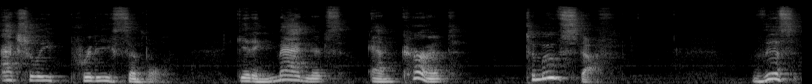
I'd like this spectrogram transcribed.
actually pretty simple getting magnets and current to move stuff. This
